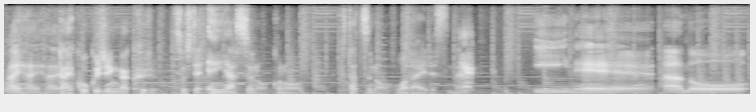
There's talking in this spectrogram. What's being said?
はいはいはい。外国人が来る。そして円安のこの2つの話題ですねいいね。あの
